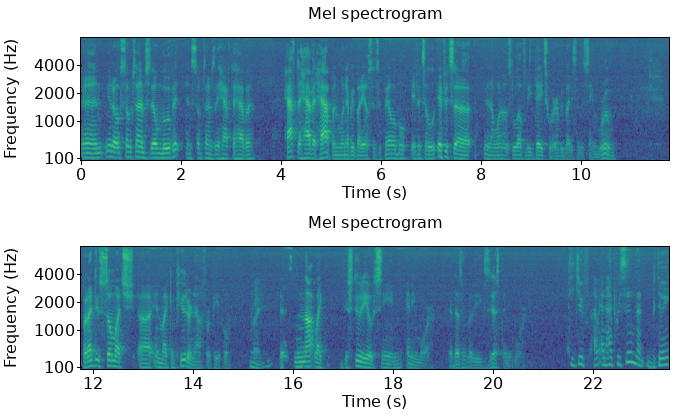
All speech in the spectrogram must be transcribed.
And, you know, sometimes they'll move it and sometimes they have to have a, have to have it happen when everybody else is available. If it's a, if it's a, you know, one of those lovely dates where everybody's in the same room. But I do so much, uh, in my computer now for people. right It's not like the studio scene anymore. It doesn't really exist anymore. did you and i presume that doing,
